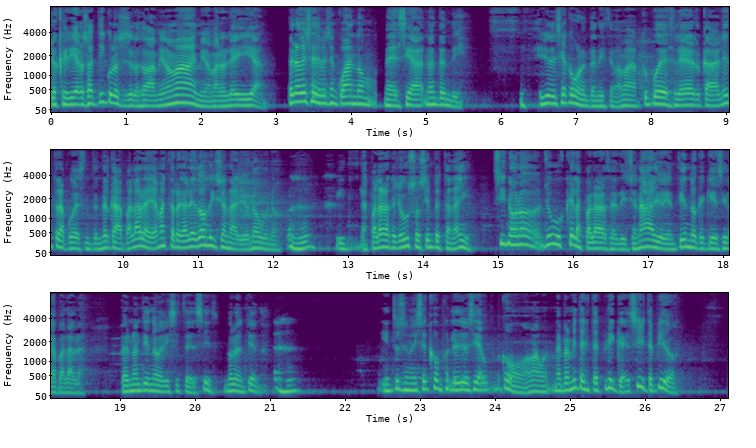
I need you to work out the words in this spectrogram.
Yo escribía los artículos y se los daba a mi mamá y mi mamá los leía. Pero a veces, de vez en cuando, me decía, no entendí. Y yo decía, ¿cómo no entendiste, mamá? Tú puedes leer cada letra, puedes entender cada palabra y además te regalé dos diccionarios, no uno. Uh -huh. Y las palabras que yo uso siempre están ahí. Sí, no, no, yo busqué las palabras en el diccionario y entiendo qué quiere decir la palabra, pero no entiendo qué quisiste decir, no lo entiendo. Y entonces me dice, ¿cómo? Le decía, ¿cómo, mamá? ¿Me permite que te explique? Sí, te pido.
